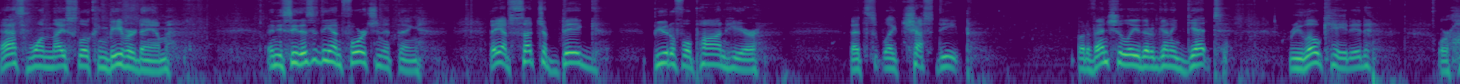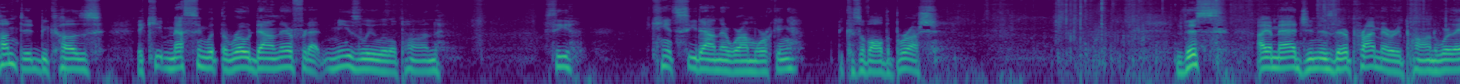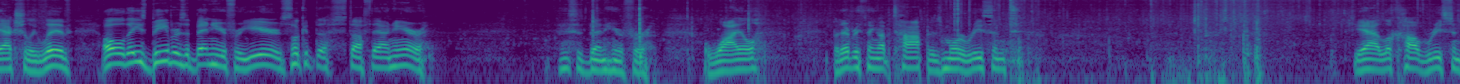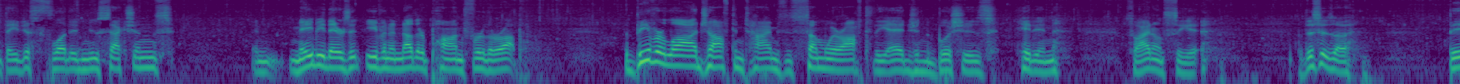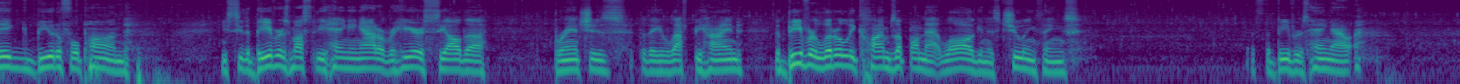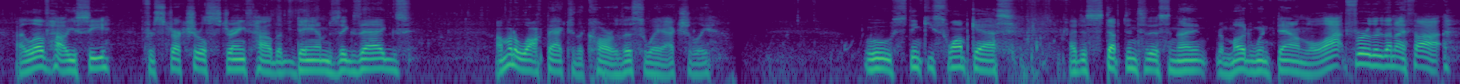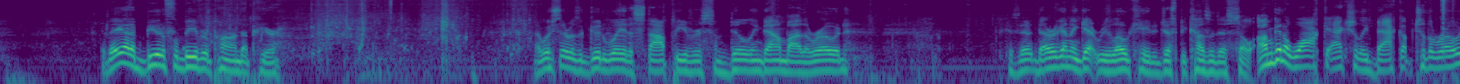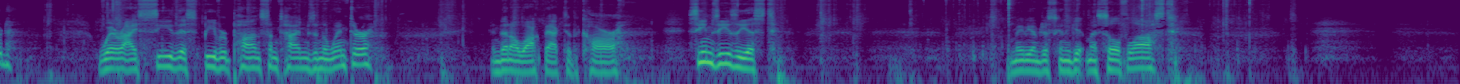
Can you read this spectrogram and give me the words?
That's one nice looking beaver dam. And you see, this is the unfortunate thing. They have such a big, beautiful pond here that's like chest deep. But eventually they're gonna get relocated or hunted because they keep messing with the road down there for that measly little pond. See, you can't see down there where I'm working because of all the brush. This I imagine, is their primary pond where they actually live. Oh, these beavers have been here for years. Look at the stuff down here. This has been here for a while, but everything up top is more recent. Yeah, look how recent they just flooded new sections. And maybe there's even another pond further up. The beaver lodge oftentimes is somewhere off to the edge in the bushes, hidden, so I don't see it. But this is a big, beautiful pond. You see the beavers must be hanging out over here. See all the branches that they left behind. The beaver literally climbs up on that log and is chewing things. That's the beaver's hangout. I love how you see for structural strength how the dam zigzags. I'm gonna walk back to the car this way actually. Ooh, stinky swamp gas. I just stepped into this and I, the mud went down a lot further than I thought. But they got a beautiful beaver pond up here. I wish there was a good way to stop beavers from building down by the road because they're, they're going to get relocated just because of this. So I'm going to walk actually back up to the road where I see this beaver pond sometimes in the winter and then I'll walk back to the car. Seems easiest. Or maybe I'm just going to get myself lost.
